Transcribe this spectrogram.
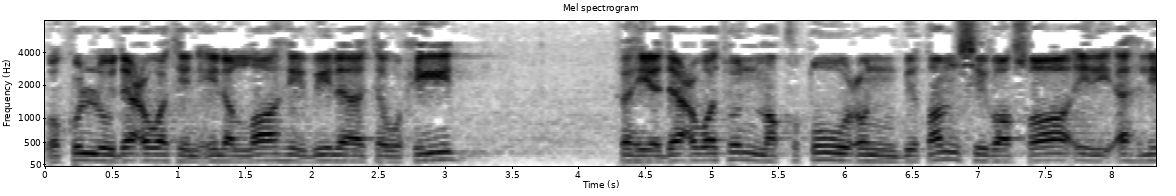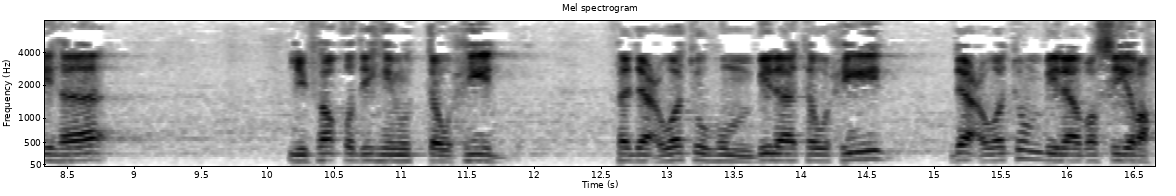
وكل دعوة إلى الله بلا توحيد فهي دعوة مقطوع بطمس بصائر أهلها لفقدهم التوحيد فدعوتهم بلا توحيد دعوة بلا بصيرة.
